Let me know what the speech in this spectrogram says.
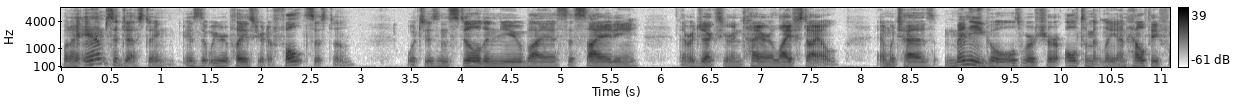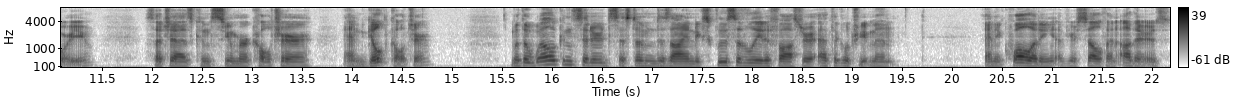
What I am suggesting is that we replace your default system, which is instilled in you by a society that rejects your entire lifestyle and which has many goals which are ultimately unhealthy for you, such as consumer culture and guilt culture, with a well considered system designed exclusively to foster ethical treatment and equality of yourself and others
